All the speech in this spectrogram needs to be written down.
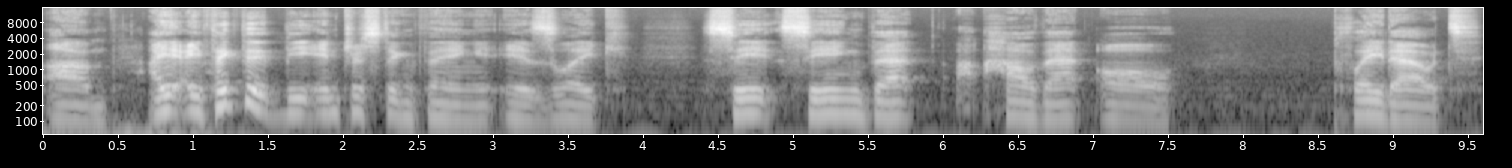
Um I I think that the interesting thing is like see seeing that how that all played out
